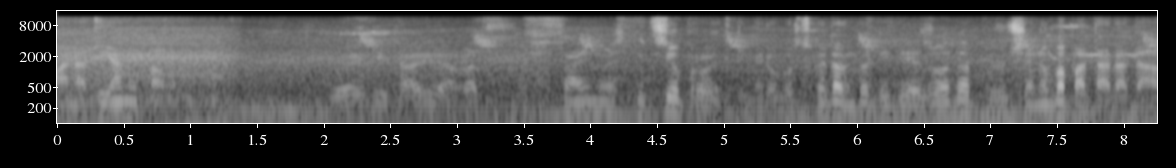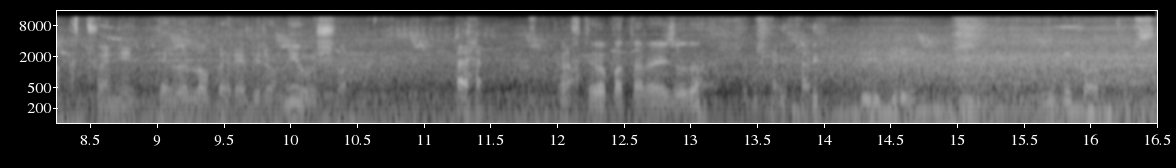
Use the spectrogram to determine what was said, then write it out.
მანათიანი ყავა გვერდით არის რაღაც საინვესტიციო პროექტი მე როგორც ხედავ იმიტომ დიდი ეზოა და შენობა პატარა და აქ ჩვენი დეველოპერები რომ მიუშვა გახდება პატარა ეზო და დიდი კორპუსი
